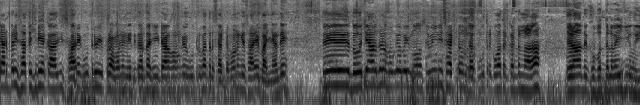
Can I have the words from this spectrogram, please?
ਯਾਰ ਭਰੀ ਸਤਿ ਸ਼੍ਰੀ ਅਕਾਲ ਜੀ, ਸਾਰੇ ਕੂਤਰ ਵੀ ਭਰਾਵਾਂ ਨੂੰ ਉਮੀਦ ਕਰਦਾ ਠੀਕ ਠਾਕ ਹੋਣਗੇ ਕੂਤਰ ਕਾਤਰ ਸੈੱਟ ਹੋਣਗੇ ਸਾਰੇ ਬਾਈਆਂ ਦੇ। ਤੇ 2-4 ਦਿਨ ਹੋ ਗਏ ਬਈ, ਮੌਸਮ ਹੀ ਨਹੀਂ ਸੈੱਟ ਹੁੰਦਾ ਕਬੂਤਰ ਕਵਾਤਰ ਕੱਢਣ ਵਾਲਾ। ਤੇ ਰਾਹ ਦੇਖੋ ਬੱਦਲ ਵਈ ਜੀ ਹੋਈ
